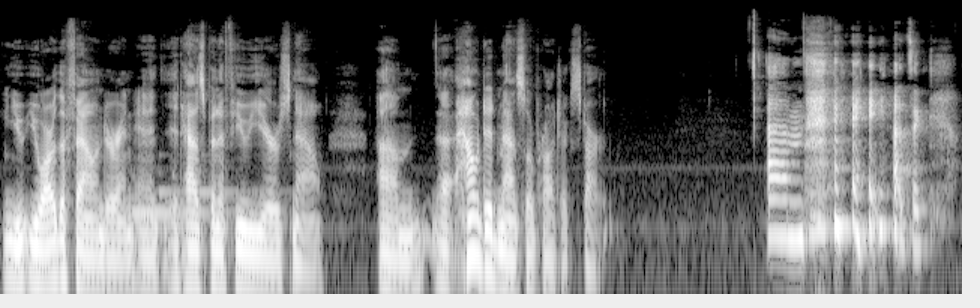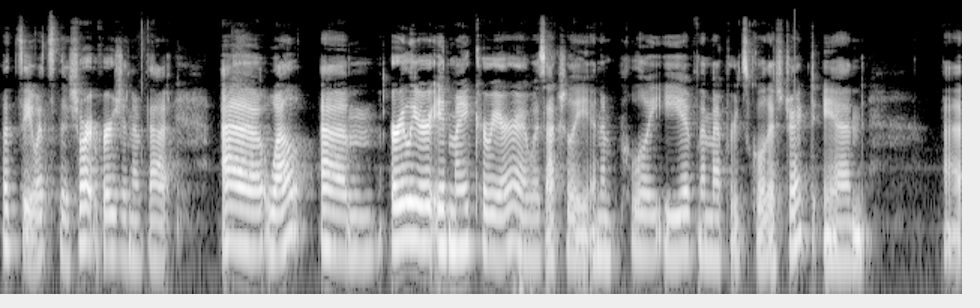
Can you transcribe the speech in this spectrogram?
you you are the founder, and, and it, it, has been a few years now. Um, uh, how did Maslow Project start? Um, yeah, a, let's see, what's the short version of that? Uh, well, um, earlier in my career, I was actually an employee of the Medford School District, and uh,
